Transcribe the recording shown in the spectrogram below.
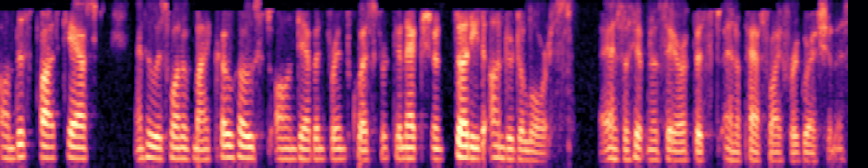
on this podcast and who is one of my co-hosts on Deb and Friends Quest for Connection, studied under Dolores as a hypnotherapist and a past life regressionist.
